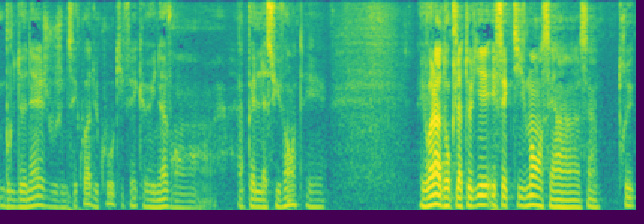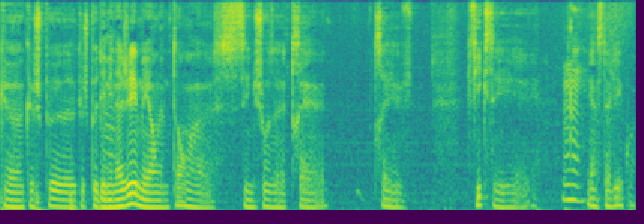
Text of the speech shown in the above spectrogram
boule de neige ou je ne sais quoi du coup qui fait qu'une œuvre en, appelle la suivante. Et, et voilà, donc l'atelier, effectivement, c'est un, un, truc que, je peux, que je peux mm. déménager, mais en même temps, c'est une chose très, très fixe et, et installée. Quoi.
